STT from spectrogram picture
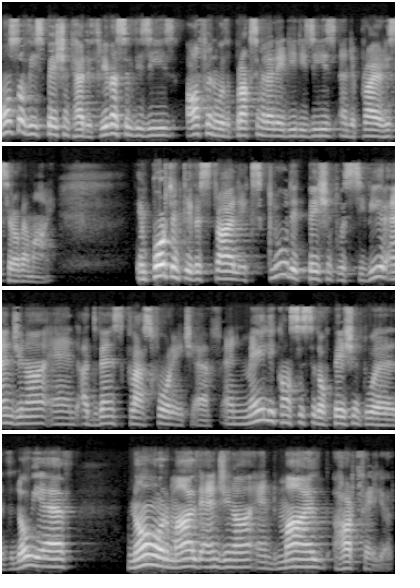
Most of these patients had a three vessel disease, often with proximal LAD disease and a prior history of MI. Importantly, this trial excluded patients with severe angina and advanced class 4 HF and mainly consisted of patients with low EF, no or mild angina, and mild heart failure.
